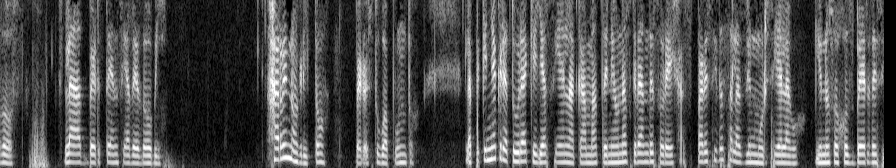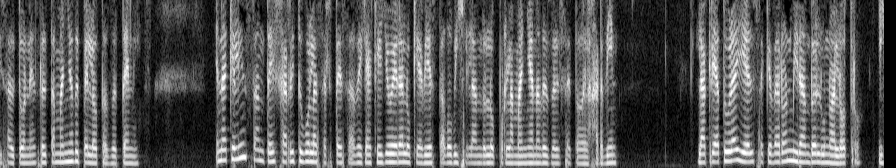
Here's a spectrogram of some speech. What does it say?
2. La advertencia de Dobby. Harry no gritó, pero estuvo a punto. La pequeña criatura que yacía en la cama tenía unas grandes orejas, parecidas a las de un murciélago, y unos ojos verdes y saltones del tamaño de pelotas de tenis. En aquel instante Harry tuvo la certeza de que aquello era lo que había estado vigilándolo por la mañana desde el seto del jardín. La criatura y él se quedaron mirando el uno al otro, y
